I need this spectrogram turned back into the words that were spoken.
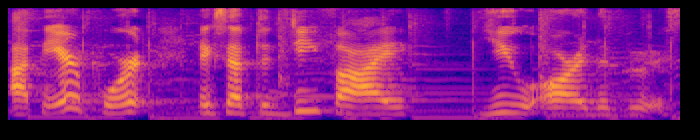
at the airport, except in DeFi, you are the booth.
